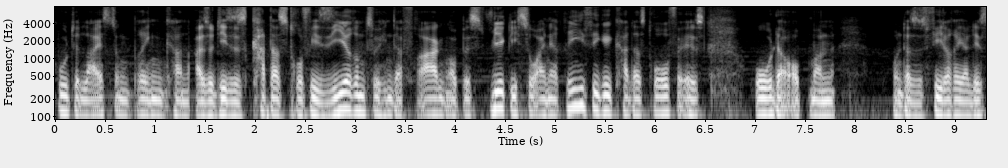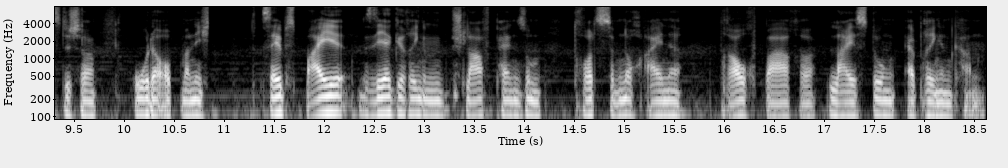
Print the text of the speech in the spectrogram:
gute Leistung bringen kann. Also dieses Katastrophisieren zu hinterfragen, ob es wirklich so eine riesige Katastrophe ist oder ob man, und das ist viel realistischer, oder ob man nicht selbst bei sehr geringem Schlafpensum trotzdem noch eine brauchbare Leistung erbringen kann.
